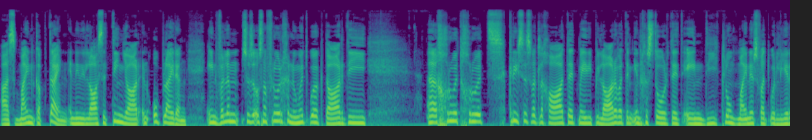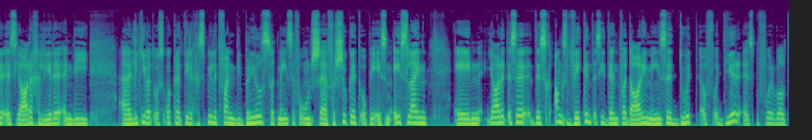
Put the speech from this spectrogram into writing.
as mynkaptein en in die laaste 10 jaar in opleiding. En Willem soos ons nou vroeër genoem het ook daardie 'n groot groot krisis wat hulle gehad het met die pilare wat ineengestort het en die klomp myners wat oorlede is jare gelede in die uh liedjie wat ons ook natuurlik gespeel het van die briels wat mense vir ons uh, versoek het op die SMS lyn en ja dit is 'n dis angswekkend as jy dink wat daardie mense dood of deur is. Byvoorbeeld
